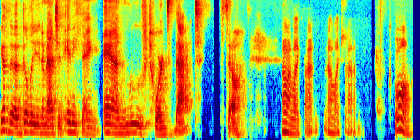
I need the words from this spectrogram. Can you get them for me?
You have the ability to imagine anything and move towards that. So, oh, I like that. I like that. Cool.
